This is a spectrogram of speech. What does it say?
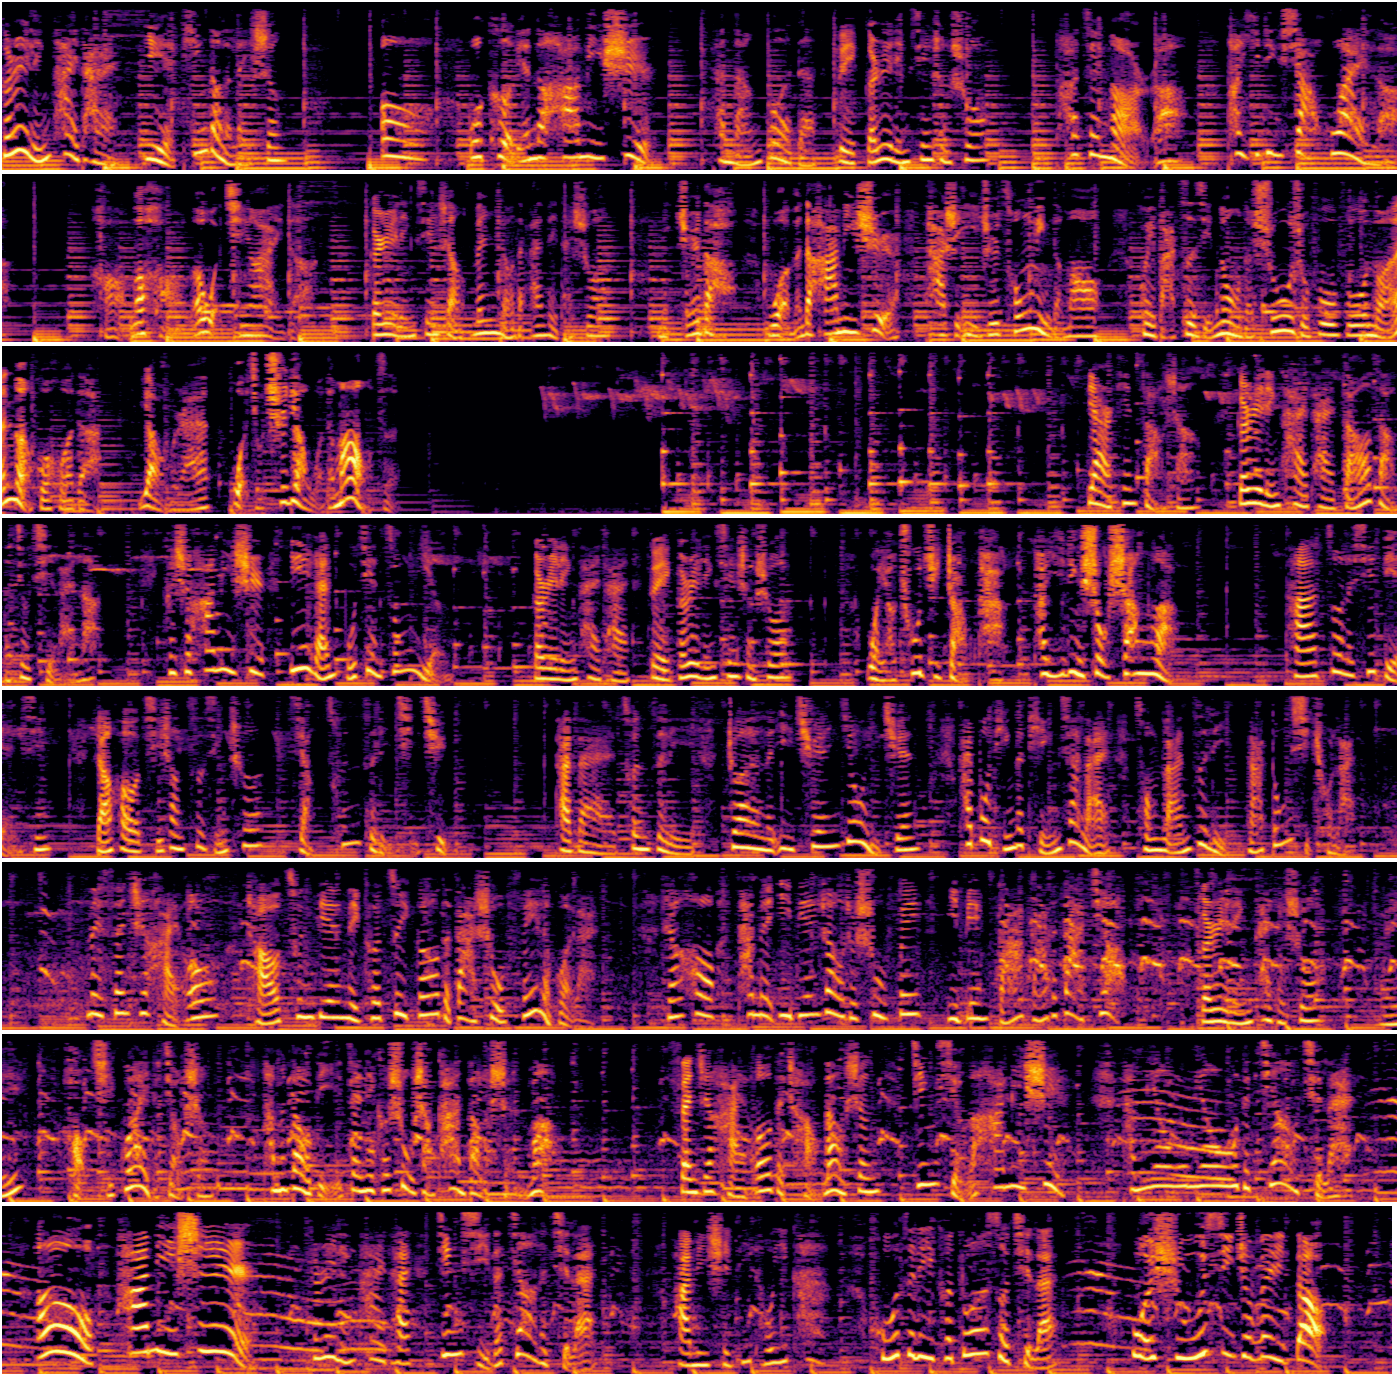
格瑞林太太也听到了雷声。哦，我可怜的哈密士，她难过的对格瑞林先生说：“他在哪儿啊？他一定吓坏了。”好了好了，我亲爱的。格瑞林先生温柔的安慰他说：“你知道，我们的哈密市，它是一只聪明的猫，会把自己弄得舒舒服服、暖暖和和的。要不然，我就吃掉我的帽子。”第二天早上，格瑞林太太早早的就起来了，可是哈密市依然不见踪影。格瑞林太太对格瑞林先生说：“我要出去找他，他一定受伤了。”他做了些点心，然后骑上自行车向村子里骑去。他在村子里转了一圈又一圈，还不停的停下来，从篮子里拿东西出来。那三只海鸥朝村边那棵最高的大树飞了过来。然后他们一边绕着树飞，一边嘎嘎的大叫。格瑞林太太说：“哎，好奇怪的叫声！他们到底在那棵树上看到了什么？”三只海鸥的吵闹声惊醒了哈密士，它喵呜喵呜的叫起来。哦，哈密士！格瑞林太太惊喜的叫了起来。哈密士低头一看。胡子立刻哆嗦起来，我熟悉这味道。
